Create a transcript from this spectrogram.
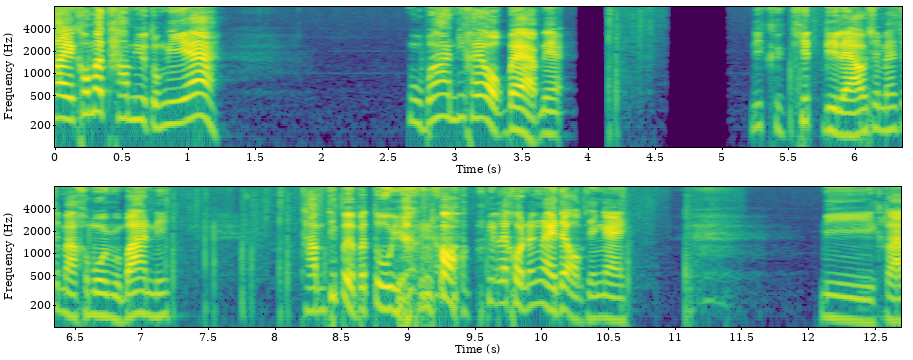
ใครเข้ามาทำอยู่ตรงนี้หมู่บ้านที่ใครออกแบบเนี่ย นี่คือคิดดีแล้วใช่ไหมจะมาขโมยหมู่บ้านนี้ทำที่เปิดประตูอยู่ข้างนอก แล้วคนข้างในจะออกยังไง มีใคร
